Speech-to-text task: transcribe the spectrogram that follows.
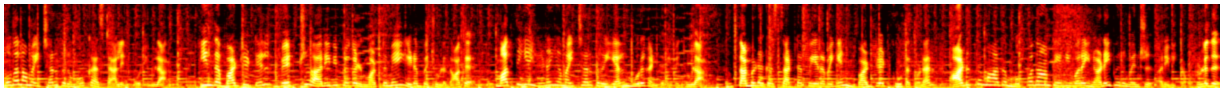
முதலமைச்சர் திரு மு க ஸ்டாலின் கூறியுள்ளார். இந்த பட்ஜெட்டில் வெற்று அறிவிப்புகள் மட்டுமே இடம்பெற்றுள்ளதாக மத்திய இணையமைச்சர் திரு எல் முருகன் தெரிவித்துள்ளார். தமிழக சட்டப்பேரவையின் பட்ஜெட் கூட்டத்தொடர் அடுத்த மாதம் முப்பதாம் தேதி வரை நடைபெறும் என்று அறிவிக்கப்பட்டுள்ளது.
